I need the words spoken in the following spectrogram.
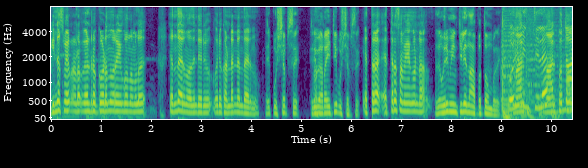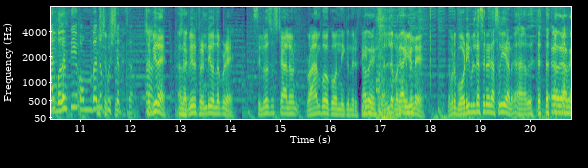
Guinness world record എന്ന് പറയുമ്പോൾ നമ്മൾ എന്തായിരുന്നു അതിന്റെ ഒരു ഒരു കണ്ടന്റ് എന്തായിരുന്നു? പുഷപ്സ് ഒരു വെറൈറ്റി പുഷപ്സ് എത്ര എത്ര സമയം കൊണ്ടാ? അത് ഒരു മിനിറ്റിൽ നാപ്പത്തി ഒമ്പത് ഒരു മിനിറ്റിൽ നാല്പത്തി ഒമ്പത് പുഷപ്സ് ഷബീറെ ഷബീർ ഫ്രണ്ടി വന്നപ്പോഴേ സിൽവർ സ്റ്റാലോൺ റാംബോ ഒക്കെ വന്ന് നിൽക്കുന്ന ഒരു ഫീൽ നല്ല ഭംഗിയല്ലേ നമ്മുടെ ബോഡി ബിൽഡേഴ്സിന് ഒരു അസൂയാണ്. അതെ. അതെ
